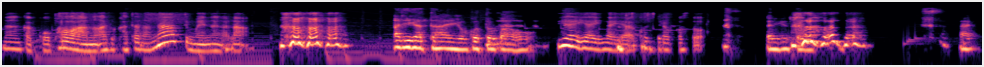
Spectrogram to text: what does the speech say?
なんかこうパワーのある方だなって思いながら。ありがたいお言葉を。いやいやいやいや、こちらこそ。ありがとう。はい。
